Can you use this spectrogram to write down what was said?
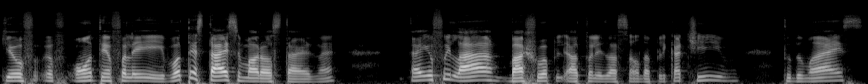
que eu, eu, ontem eu falei, vou testar esse Mario Stars, né? Aí eu fui lá, baixou a atualização do aplicativo, tudo mais.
